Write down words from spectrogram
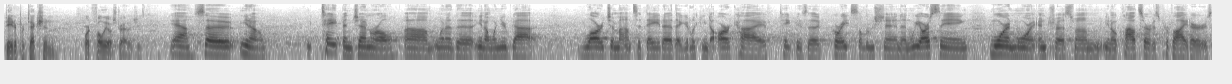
data protection portfolio strategy? Yeah, so, you know, tape in general, um, one of the, you know, when you've got large amounts of data that you're looking to archive, tape is a great solution and we are seeing more and more interest from, you know, cloud service providers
